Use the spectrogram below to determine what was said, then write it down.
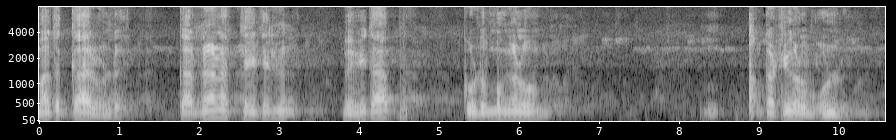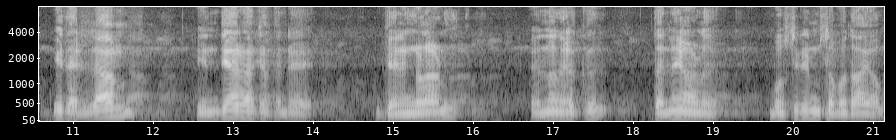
മതക്കാരുണ്ട്. കർണാടക സ്റ്റേറ്റിൽ വിവിധ കുടുംബങ്ങളും കക്ഷികളും ഉണ്ട്. ഇതെല്ലാം ഇന്ത്യ രാജ്യത്തിന്റെ ജനങ്ങളാണ് എന്ന നിലയ്ക്ക് തന്നെയാണ് മുസ്ലിം സമുദായം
